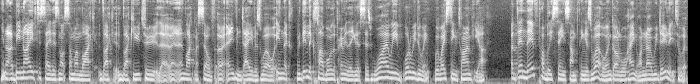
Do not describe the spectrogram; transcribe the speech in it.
You know, I'd be naive to say there's not someone like like like you two uh, and and like myself, uh, even Dave as well, in the within the club or the Premier League that says, why are we? What are we doing? We're wasting time here. But then they've probably seen something as well and gone, well, hang on, no, we do need to it.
